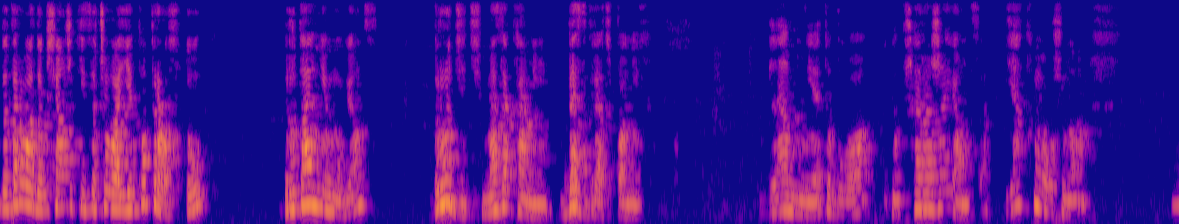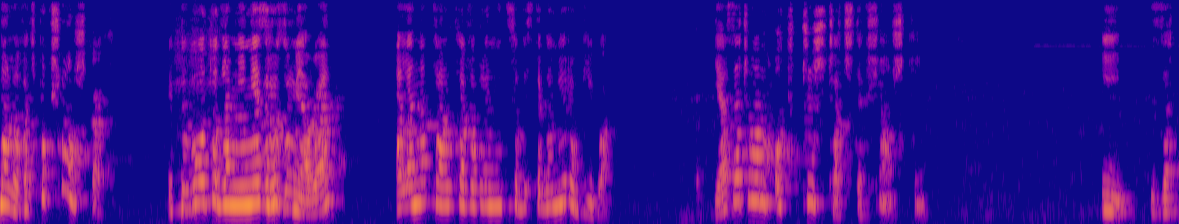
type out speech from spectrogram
Dotarła do książek i zaczęła je po prostu, brutalnie mówiąc, brudzić mazakami, bezgrać po nich. Dla mnie to było no, przerażające. Jak można malować po książkach? Jakby było to dla mnie niezrozumiałe, ale Natalka w ogóle nic sobie z tego nie robiła. Ja zaczęłam odczyszczać te książki. I, za,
